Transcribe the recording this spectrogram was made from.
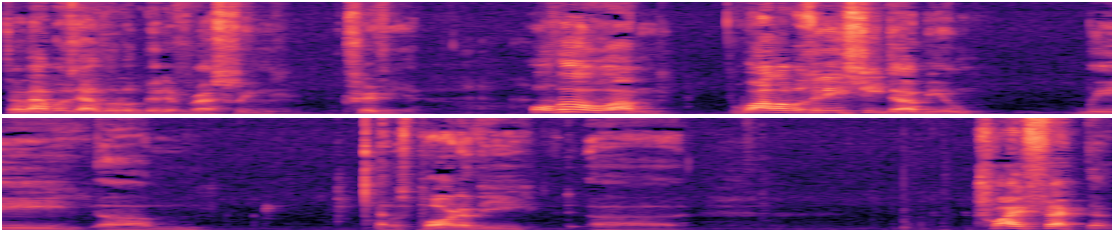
So that was that little bit of wrestling trivia. Although um, while I was in ECW, we um, I was part of the uh, trifecta,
